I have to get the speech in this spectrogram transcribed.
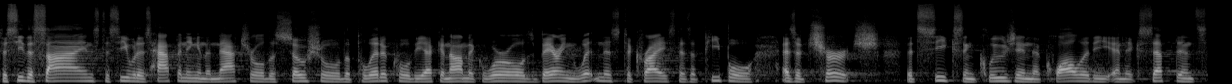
To see the signs, to see what is happening in the natural, the social, the political, the economic worlds, bearing witness to Christ as a people, as a church that seeks inclusion, equality, and acceptance.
